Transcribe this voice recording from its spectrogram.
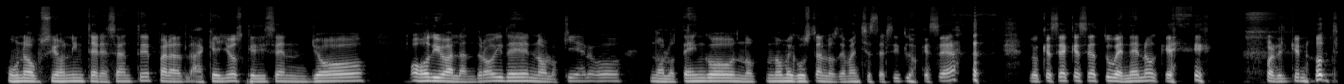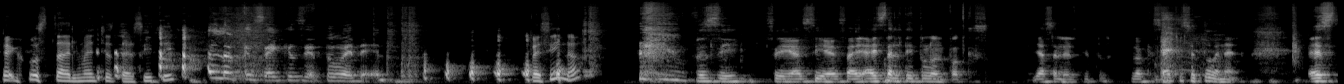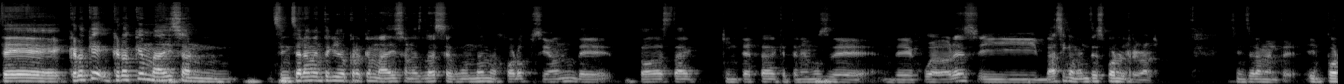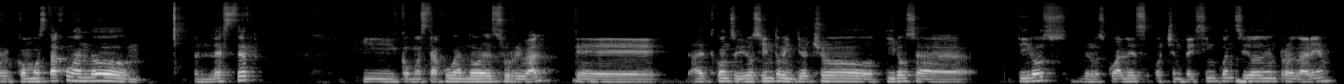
una opción interesante para aquellos que dicen yo odio al androide, no lo quiero, no lo tengo, no, no me gustan los de Manchester City, lo que sea, lo que sea que sea tu veneno que, por el que no te gusta el Manchester City. Lo que sea que sea tu veneno. Pues sí, ¿no? Pues sí, sí, así es. Ahí, está el título del podcast. Ya salió el título. Lo que sea que sea tu veneno. Este, creo que, creo que Madison, sinceramente yo creo que Madison es la segunda mejor opción de toda esta quinteta que tenemos de, jugadores y básicamente es por el rival, sinceramente. Y por cómo está jugando el Leicester y como está jugando su rival, que ha conseguido 128 tiros, a, tiros, de los cuales 85 han sido dentro del área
